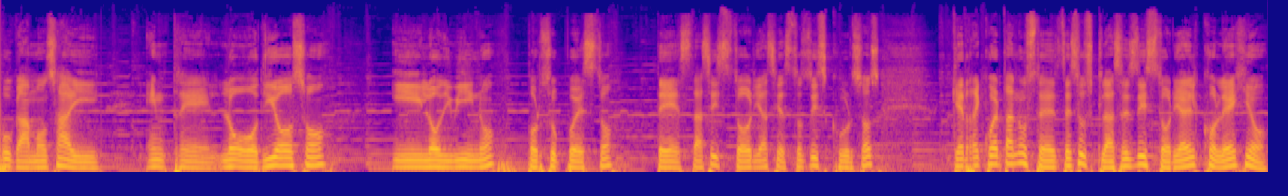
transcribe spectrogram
jugamos ahí entre lo odioso y lo divino, por supuesto, de estas historias y estos discursos. ¿Qué recuerdan ustedes de sus clases de historia del colegio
